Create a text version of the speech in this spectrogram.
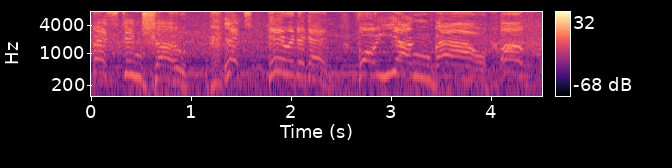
best in show. Let's hear it again for Yong Bao of.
